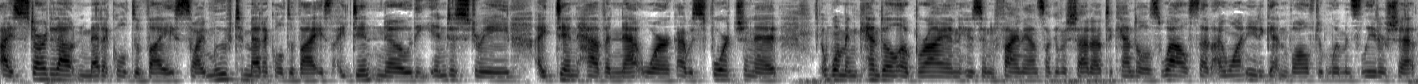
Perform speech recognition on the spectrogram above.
I started out in medical device, so I moved to medical device. I didn't know the industry. I didn't have a network. I was fortunate. A woman, Kendall O'Brien, who's in finance, I'll give a shout out to Kendall as well, said, I want you to get involved in women's leadership.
